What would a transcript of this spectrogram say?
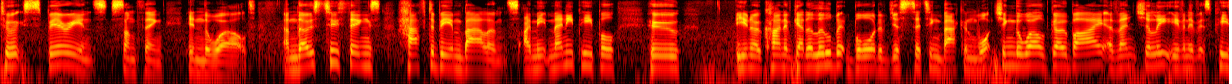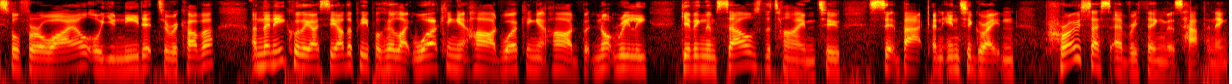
to experience something in the world. And those two things have to be in balance. I meet many people who you know, kind of get a little bit bored of just sitting back and watching the world go by eventually, even if it's peaceful for a while or you need it to recover. And then equally, I see other people who are like working it hard, working it hard, but not really giving themselves the time to sit back and integrate and process everything that's happening.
